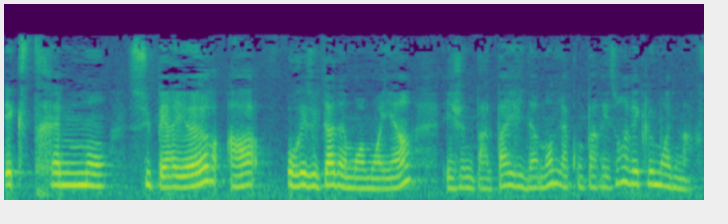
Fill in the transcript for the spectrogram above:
extrêmement supérieur au résultat d'un mois moyen. Et je ne parle pas évidemment de la comparaison avec le mois de mars.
